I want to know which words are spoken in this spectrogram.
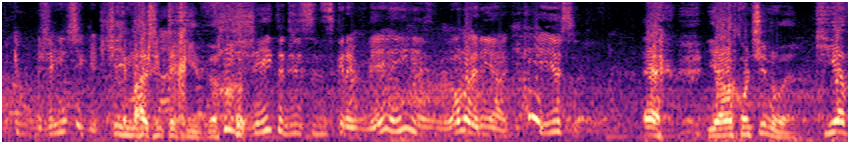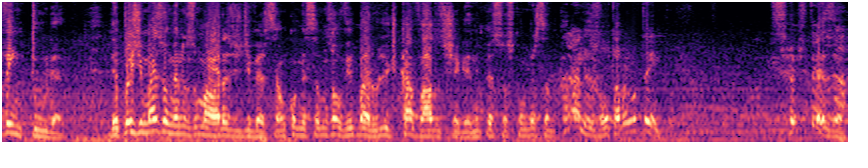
Porque, gente, que, Que imagem terrível. que jeito de se descrever, hein? Ô loirinha, que que é isso? É, e ela continua. Que aventura! Depois de mais ou menos uma hora de diversão, começamos a ouvir barulho de cavalos chegando e pessoas conversando. Caralho, eles voltaram no tempo. Certeza.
